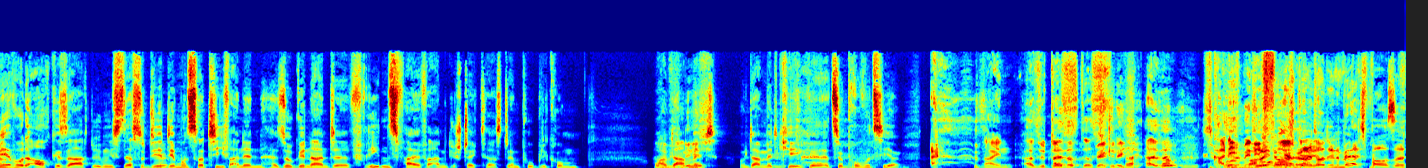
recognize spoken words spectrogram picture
Mir wurde auch gesagt, übrigens, dass du dir demonstrativ eine sogenannte Friedenspfeife angesteckt hast im Publikum, um damit, und damit Keke zu provozieren. Nein, also das, Also das wirklich, also ich, kann ich mir nicht vorstellen. heute in der Mittagspause.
